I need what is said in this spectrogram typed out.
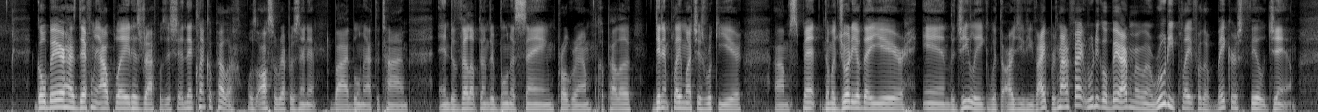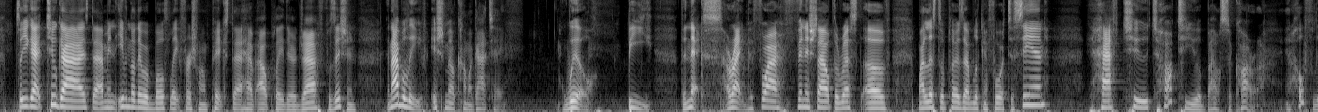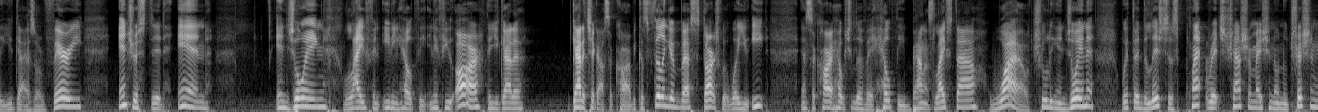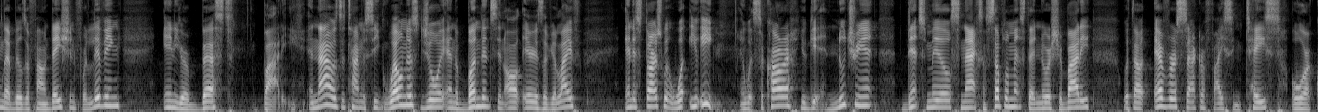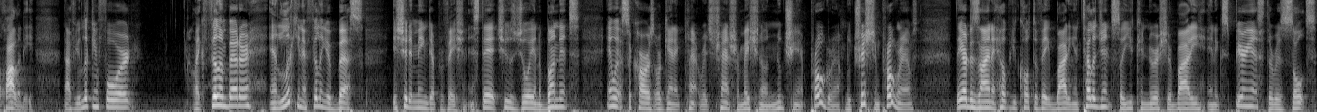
Gobert has definitely outplayed his draft position. And then Clint Capela was also represented by Bouna at the time and developed under Bouna's same program. Capela didn't play much his rookie year. Um, spent the majority of that year in the G League with the RGV Vipers. Matter of fact, Rudy Gobert, I remember when Rudy played for the Bakersfield Jam. So you got two guys that, I mean, even though they were both late first round picks, that have outplayed their draft position. And I believe Ismael Kamagate will be the next. All right, before I finish out the rest of my list of players I'm looking forward to seeing, have to talk to you about Sakara. And hopefully you guys are very interested in enjoying life and eating healthy. And if you are, then you gotta gotta check out Sakara because feeling your best starts with what you eat. And Sakara helps you live a healthy, balanced lifestyle while truly enjoying it with their delicious, plant rich, transformational nutrition that builds a foundation for living in your best body. And now is the time to seek wellness, joy, and abundance in all areas of your life. And it starts with what you eat. And with Sakara, you get nutrient dense meals, snacks, and supplements that nourish your body without ever sacrificing taste or quality. Now, if you're looking forward, like feeling better and looking and feeling your best, it shouldn't mean deprivation. Instead, choose joy and abundance. And with Sakara's organic plant-rich transformational nutrient program, nutrition programs, they are designed to help you cultivate body intelligence so you can nourish your body and experience the results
